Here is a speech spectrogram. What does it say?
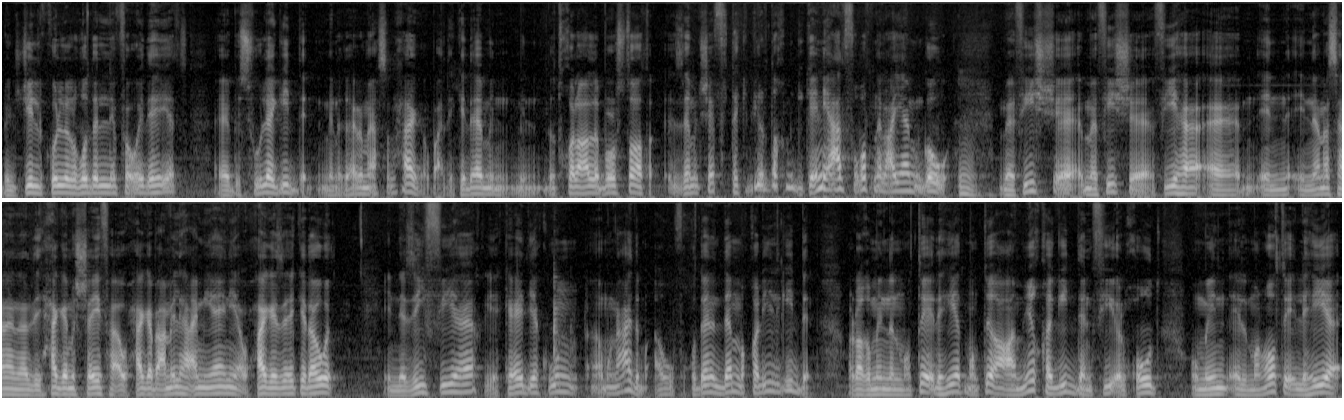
بنشيل كل الغدد الليمفاوية دهيت. آه، بسهولة جدا من غير ما يحصل حاجة. وبعد كده من من ندخل على البروستاتا. زي ما انت شايف تكبير ضخم جدا كأني قاعد في بطن العيان من جوه. مفيش مفيش فيها آه، إن إن مثلا أنا دي حاجة مش شايفها أو حاجة بعملها عمياني أو حاجة زي كده النزيف فيها يكاد يكون منعدم أو فقدان الدم قليل جدا. رغم إن المنطقة دي هي منطقة عميقة جدا في الحوض ومن المناطق اللي هي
